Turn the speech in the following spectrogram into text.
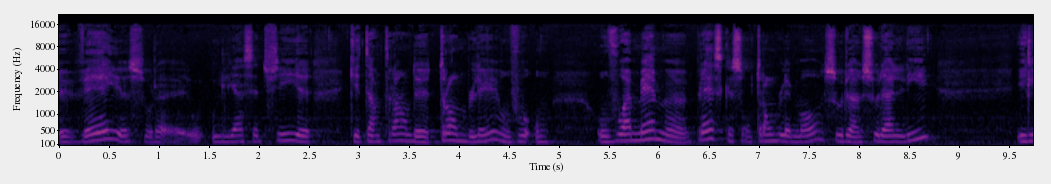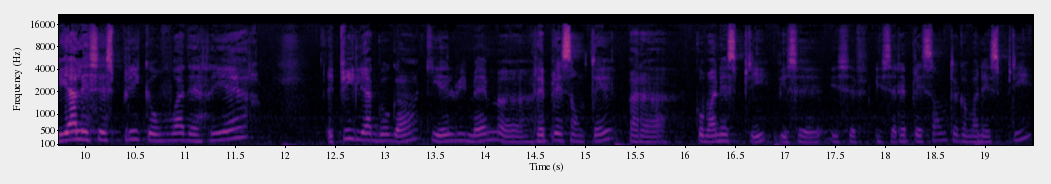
veille où il y a cette fille qui est en train de trembler. On voit, même presque son tremblement sur un lit. Il y a les esprits qu'on voit derrière. Et puis il y a Gauguin qui est lui-même euh, représenté euh, comme un esprit. Il se, représente comme un esprit.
